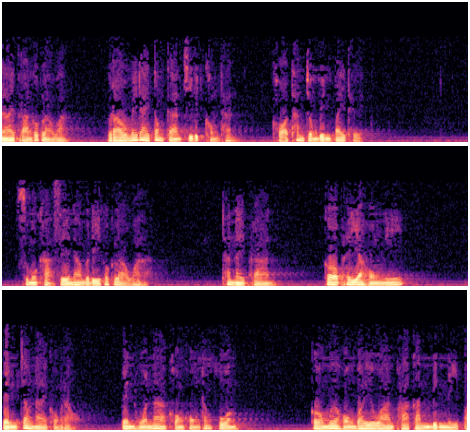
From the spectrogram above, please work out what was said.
นายพรานก็กล่าวว่า เราไม่ได้ต้องการชีวิตของท่าน ขอท่านจงบินไปเถิด สมุขะเสนาบดีก็กล่าวว่า ท่านนายพราน ก็พระยาหงนี้ เป็นเจ้านายของเรา เป็นหัวหน้าของหงทั้งปวง ก็เมื่อหงบริวารพากันบินหนีไป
